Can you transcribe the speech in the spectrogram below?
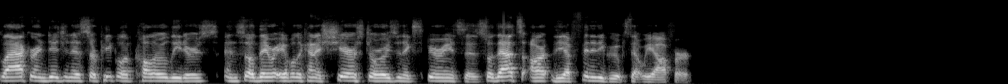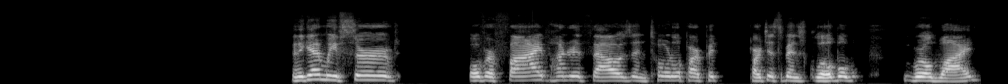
Black or Indigenous or people of color leaders, and so they were able to kind of share stories and experiences. So that's our the affinity groups that we offer. And again, we've served over 500,000 total par- participants global worldwide.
